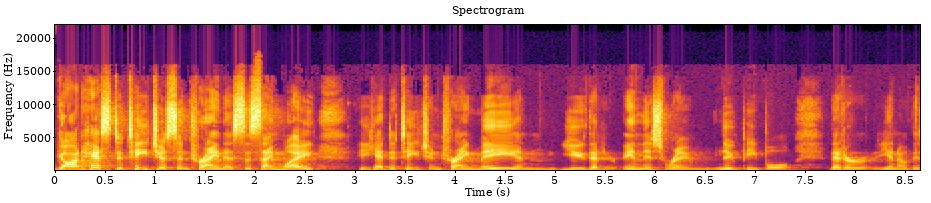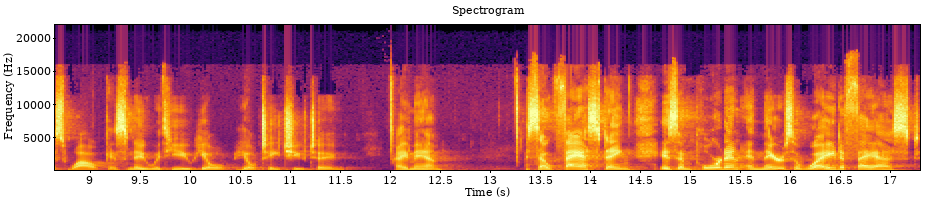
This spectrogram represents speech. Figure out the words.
God has to teach us and train us the same way he had to teach and train me and you that are in this room, new people that are, you know, this walk is new with you. He'll, he'll teach you too. Amen. So fasting is important, and there's a way to fast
